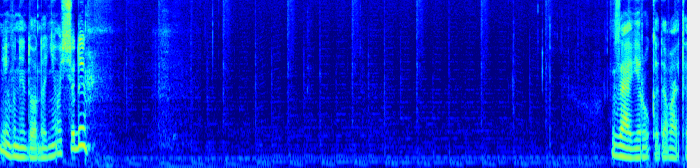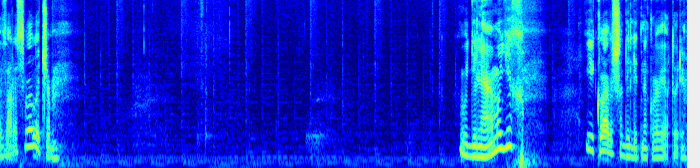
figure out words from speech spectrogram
І вони додані ось сюди. Зайві руки давайте зараз вилучимо. Виділяємо їх і клавіша Delete на клавіатурі.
